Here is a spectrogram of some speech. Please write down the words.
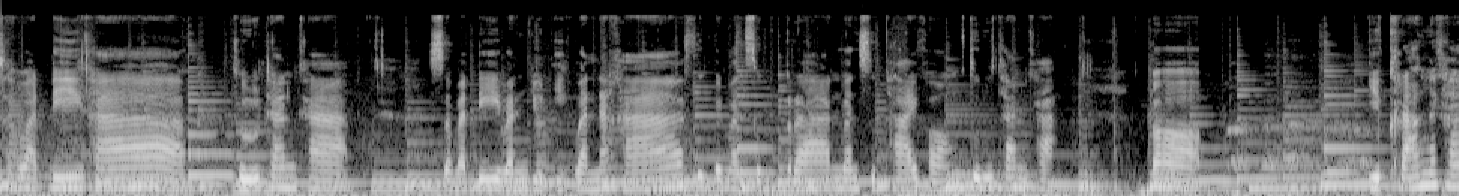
สวัสดีค่ะทุกท่านค่ะ สวัสดีวันหยุดอีกวันนะคะ ซึ่งเป็นวันสงกรานต์วันสุดท้ายของทุกท่านค่ะ ก็อีกครั้งนะคะ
